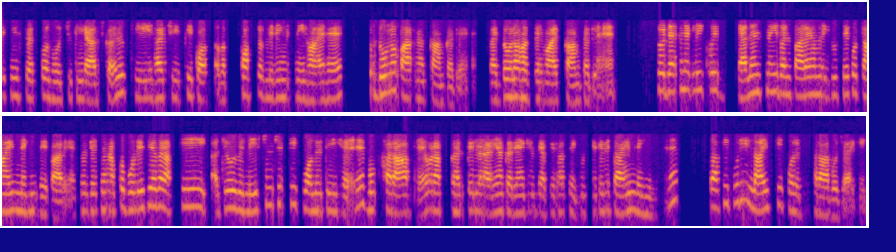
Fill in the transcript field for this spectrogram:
इतनी स्ट्रेसफुल हो चुकी है आजकल कि हर चीज़ की कॉस्ट ऑफ़ लिविंग इतनी हाई है तो दोनों पार्टनर्स काम कर रहे हैं। लाइक दोनों हस्बैंड वाइफ काम कर रहे हैं। तो डेफिनेटली कोई बैलेंस नहीं बन पा रहा है, हम एक दूसरे को टाइम नहीं दे पा रहे हैं। तो जैसे आपको बोली थी, अगर आपकी जो रिलेशनशिप की क्वालिटी है, वो खराब है और आप घर पे लड़ाइयाँ कर रहे हैं क्योंकि आपके पास एक दूसरे के लिए टाइम नहीं है तो आपकी पूरी लाइफ की क्वालिटी खराब हो जाएगी।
